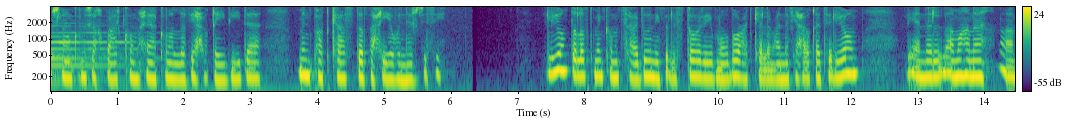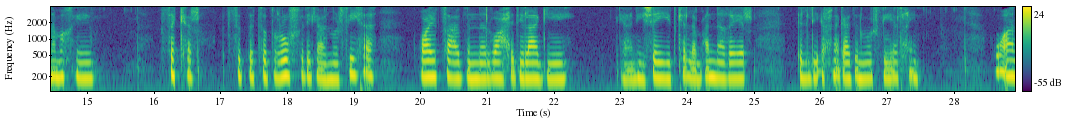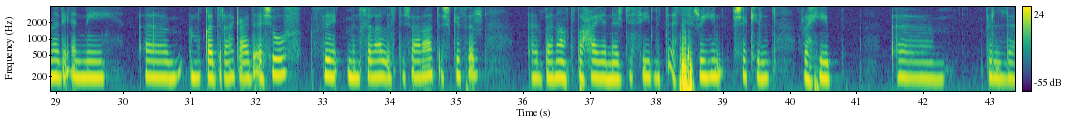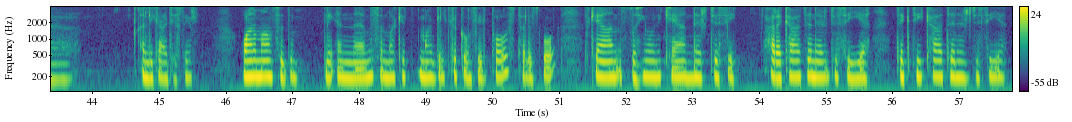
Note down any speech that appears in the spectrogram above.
عليكم شلونكم؟ وش أخباركم؟ حياكم الله في حلقة جديدة من بودكاست الضحية والنرجسي. اليوم طلبت منكم تساعدوني في الستوري بموضوع أتكلم عنه في حلقة اليوم لأن الأمانة أنا مخي مسكر بسبة الظروف اللي قاعد نمر فيها. وايد صعب إن الواحد يلاقي يعني شي يتكلم عنه غير اللي إحنا قاعد نمر فيه الحين. وأنا لأني مقدرة قاعدة أشوف في من خلال الاستشارات إيش كثر البنات ضحايا النرجسي متأثرين بشكل رهيب بال اللي قاعد يصير. وأنا ما انصدم لأن مثل ما كت ما قلت لكم في البوست هالأسبوع الكيان الصهيوني كيان نرجسي حركاته نرجسية تكتيكاته نرجسية.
